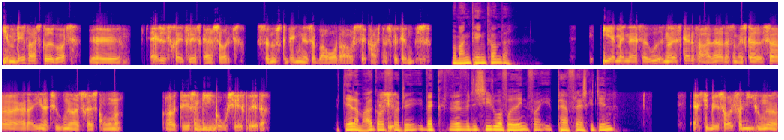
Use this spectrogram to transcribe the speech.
Jamen, det er faktisk gået godt. Øh, alle tre flæsker er solgt, så nu skal pengene så bare overdrages til kraftens bekæmpelse. Hvor mange penge kom der? Jamen, altså, når jeg skattefar har været der, som jeg skrev, så er der 2160 kroner. Og det er sådan lige en god chef med der. Det er da meget godt for det. Hvad, hvad vil det sige, du har fået ind for per flaske gin? Altså, det bliver solgt for 900,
